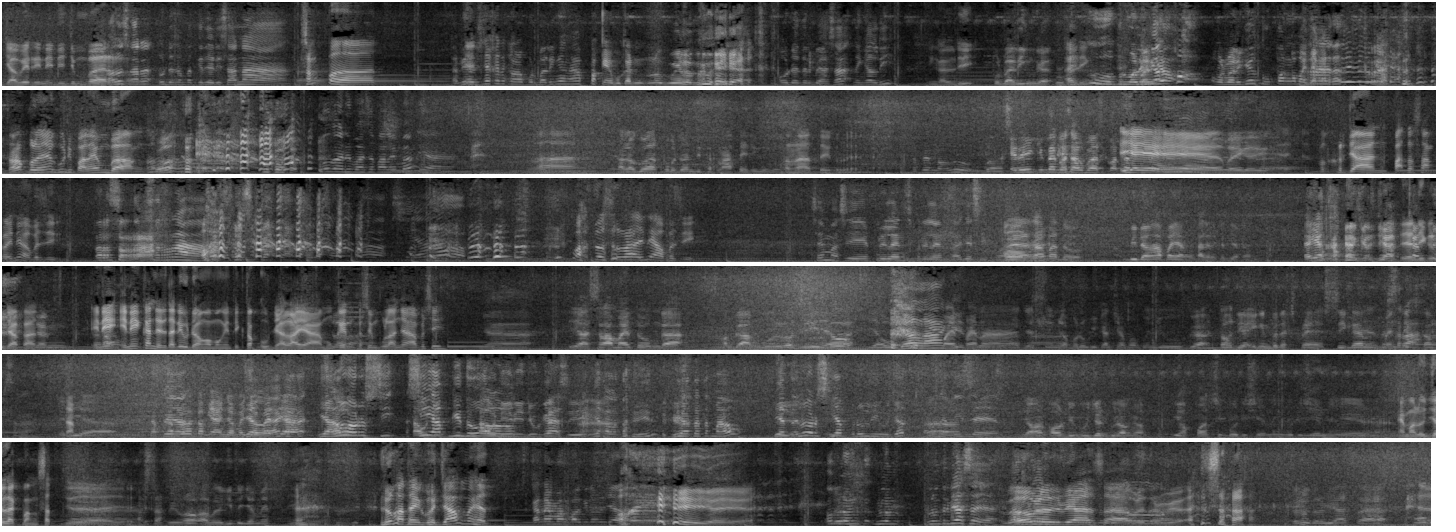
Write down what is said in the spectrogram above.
Jawir ini di Jember. Lalu sekarang udah sempat kerja di sana. Sempet. Tapi harusnya kan kalau Purbalingga ngapak ya, bukan lu gue lu gue ya. Oh, udah terbiasa tinggal di Tinggal di Purbalingga. Purbalingga. Uh, Purbalingga kok Purbalingga Kupang apa Jakarta sih? Keren. Soalnya kuliahnya gue di Palembang. Oh. kok nggak di bahasa Palembang ya? Ah, Kalau gue kebetulan di Ternate juga. gue. Ternate kuliah. Tapi emang lu bahasa Ini kita gak usah bahas kota. Iya iya iya, iya. baik lagi. Pekerjaan Pak tersangka ini apa sih? Terserah. terserah ini apa sih? Saya masih freelance freelance aja sih. Pak. Oh. Eh, apa tuh? Bidang apa yang kalian kerjakan? Eh yang kalian kerjakan. Yang dikerjakan. Yang- Ini ini kan dari tadi udah ngomongin TikTok, udah lah ya. Mungkin kesimpulannya apa sih? Ya, ya selama itu nggak mengganggu lo sih ya, itu ya udahlah main gitu. fan aja sih nggak merugikan siapa pun juga. Toh dia ingin berekspresi kan Iya, main terserah, TikTok. terserah. jadi ya. Tapi, tapi, ya, untuk yang ya, jamet-jamet ya, ya, ya lu tahu- harus si- tahu siap gitu. tahu kalau diri juga sih. Ya kalau tahu diri ya tetap mau. Ya lu harus siap lu dihujat sama Ah. netizen. Jangan kalau dihujat bilangnya ya apaan sih body shaming body shaming ya. Emang lu jelek bangsat. Gitu. Ya, astagfirullah gak boleh gitu jamet. Lu katanya gue jamet. kan emang pagi lo Oh jamet. iya iya. Oh belum belum belum terbiasa ya Oh belum terbiasa, belum terbiasa. lu terbiasa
